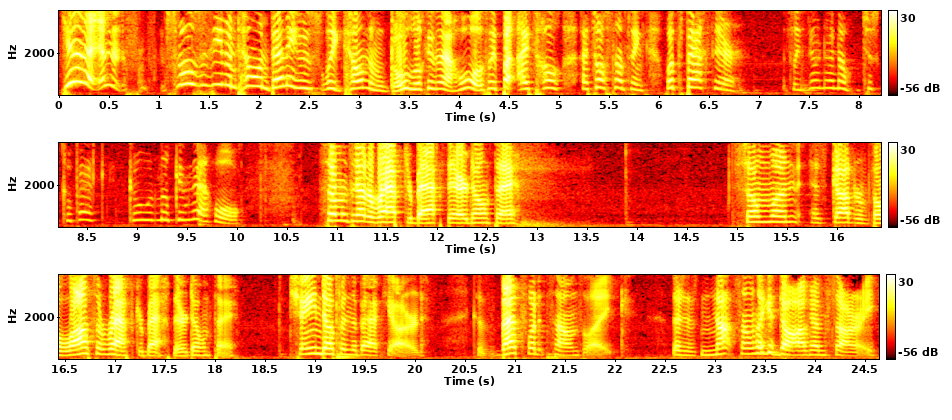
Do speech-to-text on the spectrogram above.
Yeah, and Smalls is even telling Benny, who's like telling him, "Go look in that hole." It's like, but I saw, I saw something. What's back there? It's like, no, no, no. Just go back. Go and look in that hole. Someone's got a raptor back there, don't they? Someone has got a velociraptor back there, don't they? chained up in the backyard. Because that's what it sounds like. That does not sound like a dog, I'm sorry.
